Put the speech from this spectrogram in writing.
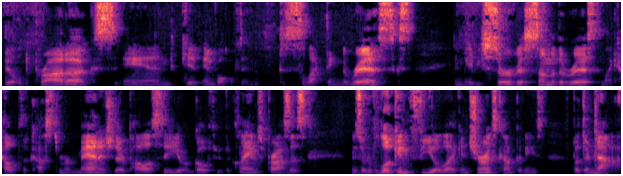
build products and get involved in selecting the risks and maybe service some of the risk and like help the customer manage their policy or go through the claims process. They sort of look and feel like insurance companies, but they're not.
